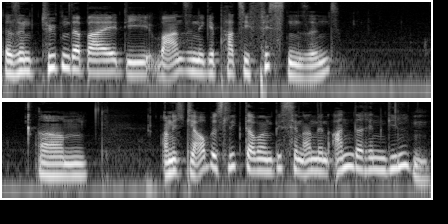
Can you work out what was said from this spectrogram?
da sind Typen dabei, die wahnsinnige Pazifisten sind. Ähm, und ich glaube, es liegt aber ein bisschen an den anderen Gilden.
